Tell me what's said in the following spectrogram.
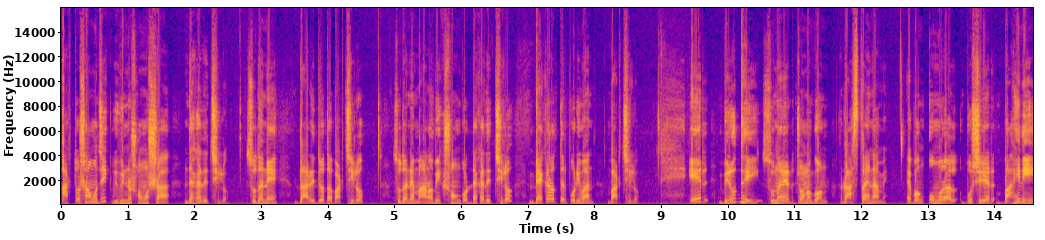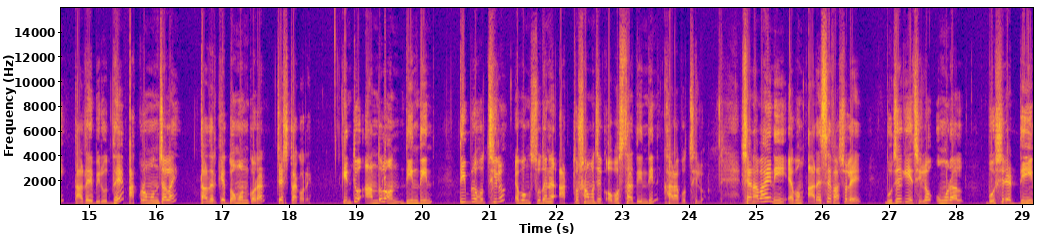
আর্থসামাজিক বিভিন্ন সমস্যা দেখা দিচ্ছিল। সুদানে দারিদ্রতা বাড়ছিল, সুদানে মানবিক সংকট দেখা দিচ্ছিল, বেকারত্বের পরিমাণ বাড়ছিল। এর বিরুদ্ধেই সুদানের জনগণ রাস্তায় নামে এবং ওমরাল বশিরের বাহিনী তাদের বিরুদ্ধে আক্রমণ চালায়, তাদেরকে দমন করার চেষ্টা করে। কিন্তু আন্দোলন দিন দিন তীব্র হচ্ছিল এবং সুদানের আর্থসামাজিক অবস্থা দিন দিন খারাপ হচ্ছিল। সেনাবাহিনী এবং আরএসএফ আসলে বুঝে গিয়েছিল উমরাল বশিরের দিন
